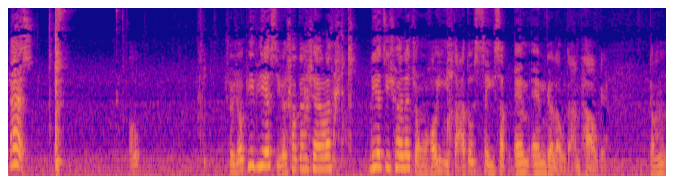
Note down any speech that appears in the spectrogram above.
，S，好。除咗 PPS 嘅 shotgun shell 咧，呢一支槍咧仲可以打到四十 mm 嘅榴彈炮嘅。咁呢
